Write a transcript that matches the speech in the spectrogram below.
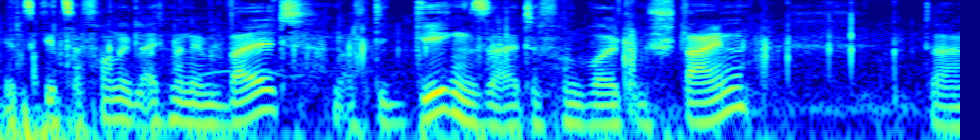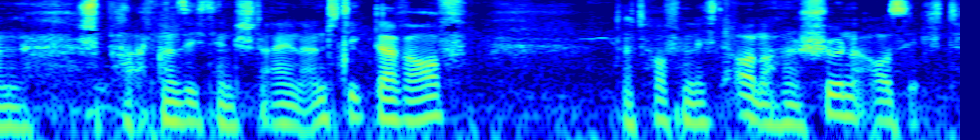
Jetzt geht es da vorne gleich mal in den Wald und auf die Gegenseite von Wolkenstein. Dann spart man sich den steilen Anstieg darauf. Das hat hoffentlich auch noch eine schöne Aussicht.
